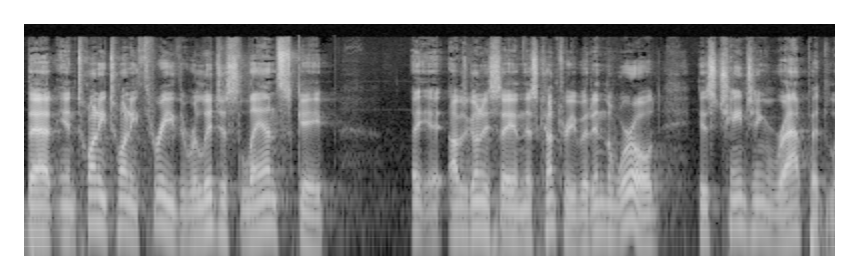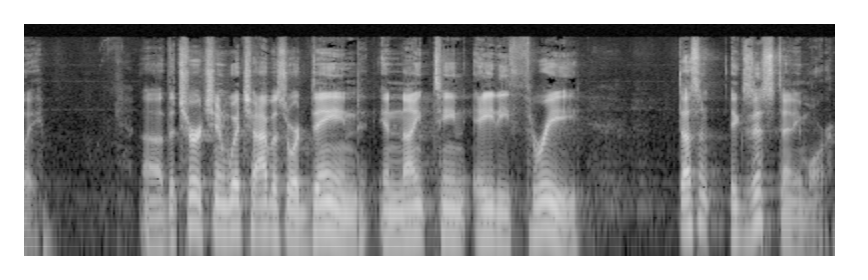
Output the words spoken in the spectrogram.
that in 2023, the religious landscape, I was going to say in this country, but in the world, is changing rapidly. Uh, the church in which I was ordained in 1983 doesn't exist anymore.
